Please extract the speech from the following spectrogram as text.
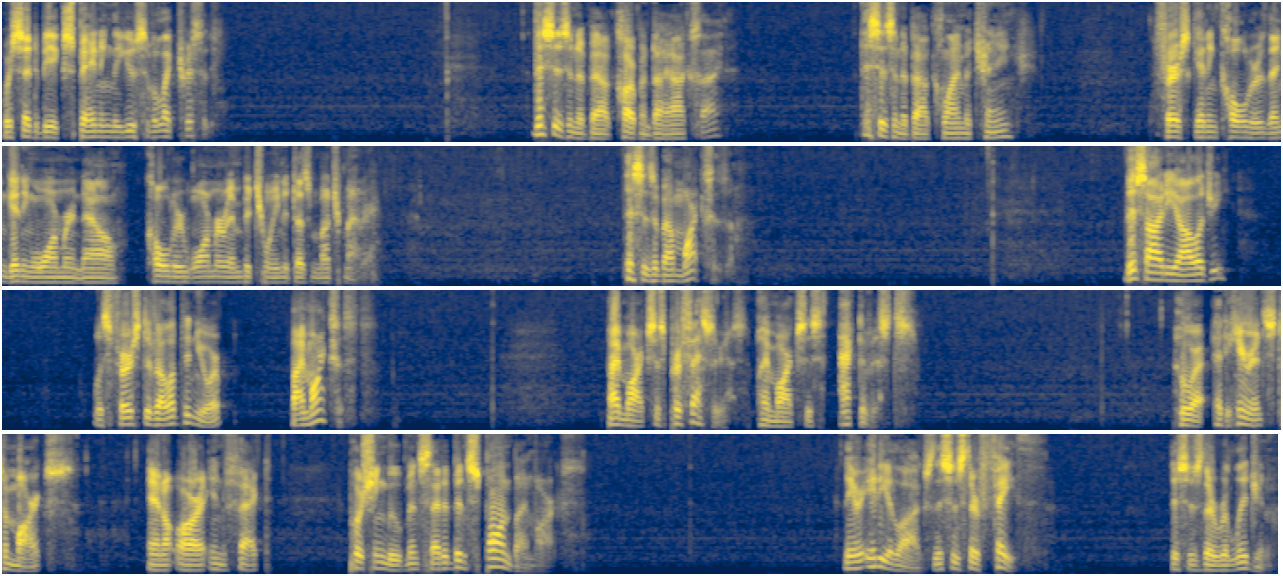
we're said to be expanding the use of electricity. This isn't about carbon dioxide. This isn't about climate change. First getting colder, then getting warmer, now colder, warmer, in between. It doesn't much matter. This is about Marxism. This ideology was first developed in Europe by Marxists, by Marxist professors, by Marxist activists who are adherents to Marx and are, in fact, pushing movements that have been spawned by Marx. They are ideologues. This is their faith. This is their religion.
